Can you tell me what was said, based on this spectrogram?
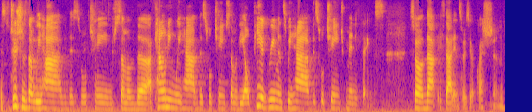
institutions that we have. This will change some of the accounting we have. This will change some of the LP agreements we have. This will change many things. So that if that answers your question.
